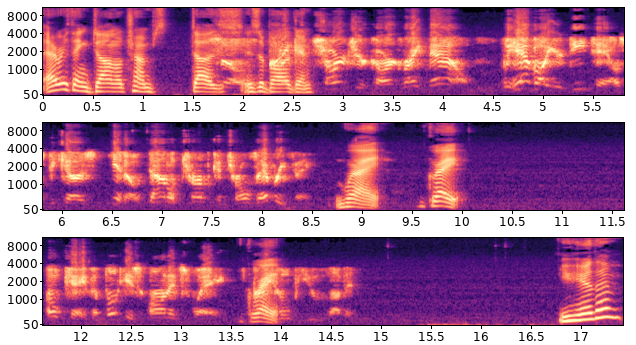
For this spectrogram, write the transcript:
Everything Donald Trump does So, is a bargain. charge your card right now. We have all your details because, you know, Donald Trump controls everything. Right. Great. Okay, the book is on its way. Great. I hope you love it. You hear them?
